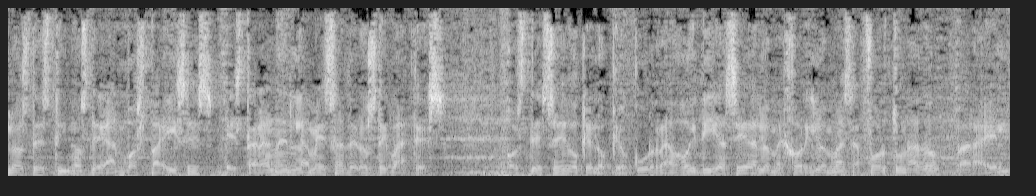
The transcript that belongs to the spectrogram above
los destinos de ambos países estarán en la mesa de los debates. Os deseo que lo que ocurra hoy día sea lo mejor y lo más afortunado para él.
